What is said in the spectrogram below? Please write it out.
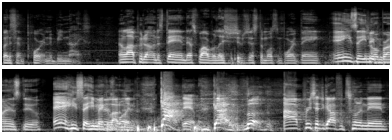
but it's important to be nice. And a lot of people don't understand that's why relationships just the most important thing. And he said, you know, Brian Steel. And he said he make a his lot of money. God damn, guys, look, I appreciate you guys for tuning in.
